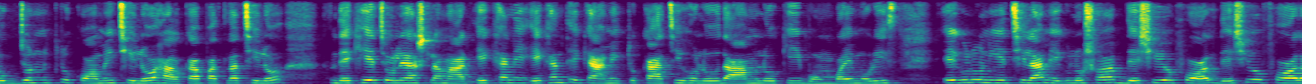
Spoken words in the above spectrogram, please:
লোকজন একটু কমই ছিল, হালকা পাতলা ছিল, দেখিয়ে চলে আসলাম। আর এখানে, এখান থেকে আমি একটু কাঁচি, হলুদ, আমলকি, বোম্বাই মরিচ এগুলো নিয়েছিলাম। এগুলো সব দেশীয় ফল। দেশীয় ফল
